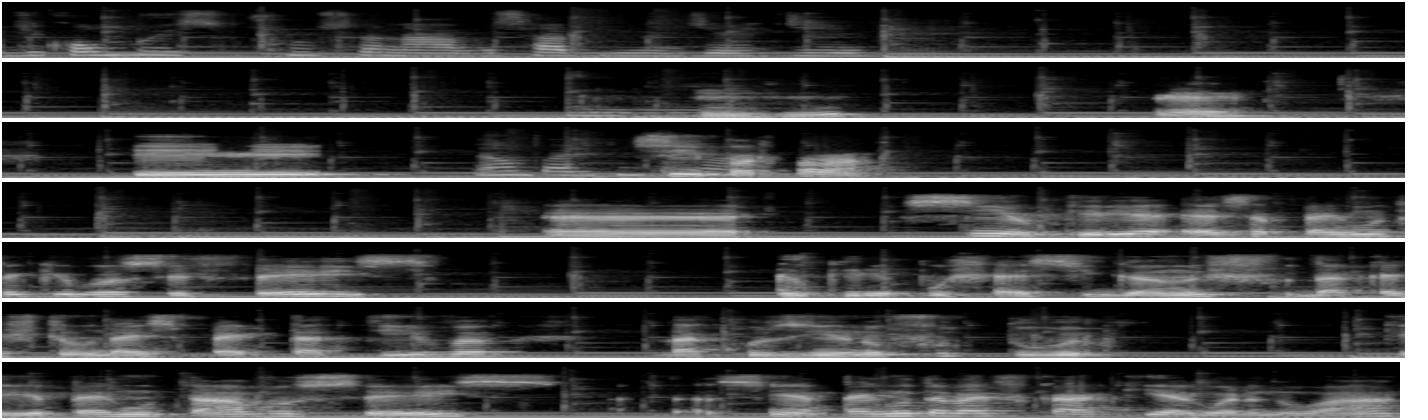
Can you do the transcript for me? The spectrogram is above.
de como isso funcionava, sabe, no dia a dia. Uhum. É. E. Não, pode continuar. Sim, pode falar. É, sim, eu queria. Essa pergunta que você fez, eu queria puxar esse gancho da questão da expectativa da cozinha no futuro. Queria perguntar a vocês, assim, a pergunta vai ficar aqui agora no ar.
